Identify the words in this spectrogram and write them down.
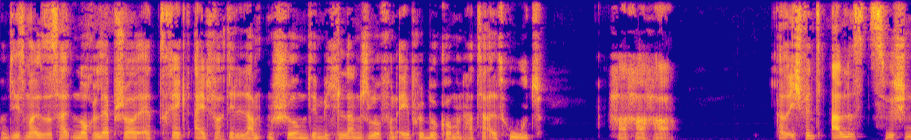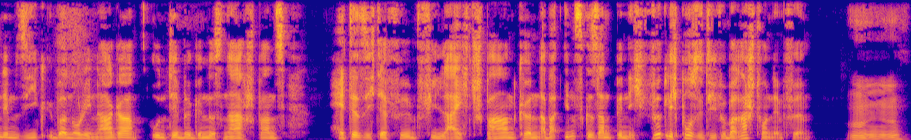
und diesmal ist es halt noch läppscher, er trägt einfach den Lampenschirm, den Michelangelo von April bekommen hatte, als Hut. Hahaha. Ha, ha. Also ich finde alles zwischen dem Sieg über Norinaga und dem Beginn des Nachspanns hätte sich der Film vielleicht sparen können, aber insgesamt bin ich wirklich positiv überrascht von dem Film. Mhm.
